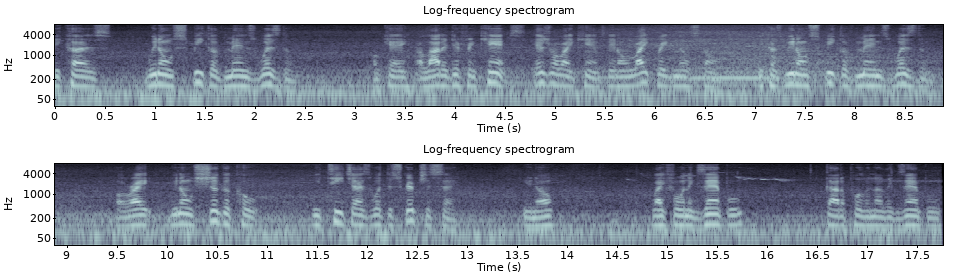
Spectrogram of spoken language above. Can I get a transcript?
because we don't speak of men's wisdom. Okay, a lot of different camps, Israelite camps, they don't like Great Millstone because we don't speak of men's wisdom. All right? We don't sugarcoat. We teach as what the scriptures say. You know? Like for an example, gotta pull another example,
